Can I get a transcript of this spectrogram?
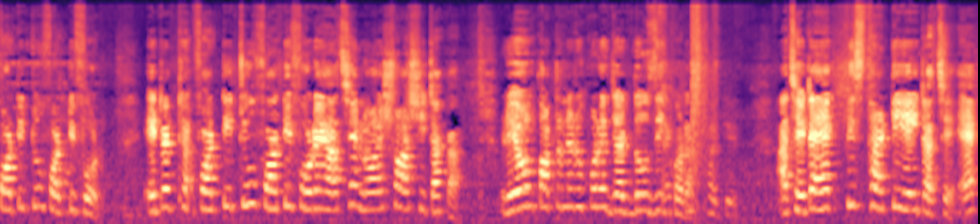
ফর্টি টু ফর্টি ফোর এটা ফর্টি টু ফর্টি ফোরে আছে নয়শো আশি টাকা। রেয়ন কটনের উপরে জারদৌজি করা। আচ্ছা এটা এক পিস থার্টি এইট আছে। এক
